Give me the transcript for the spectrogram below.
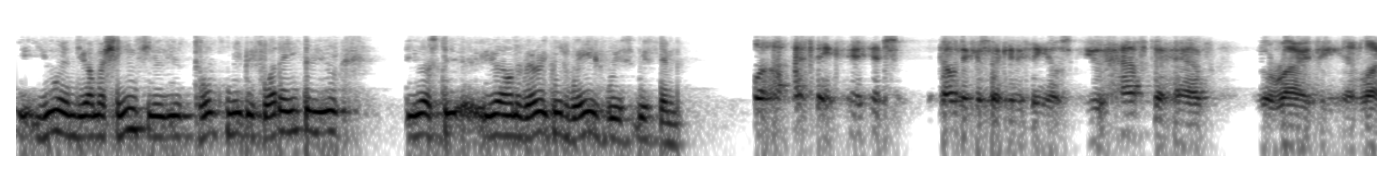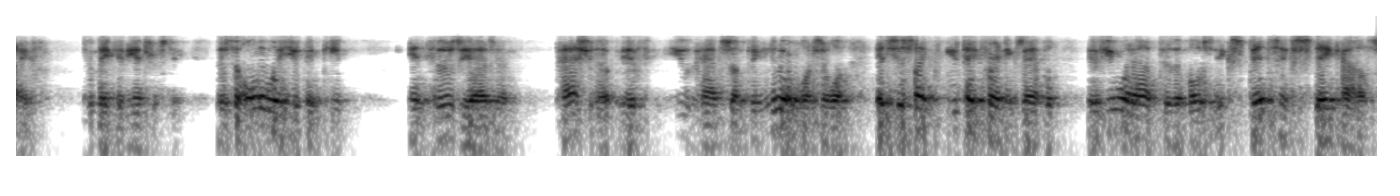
you and your machines. You, you told me before the interview you are still you are on a very good way with with them. Well, I, think it, it's Dominic. It's like anything else. You have to have variety in life to make it interesting. That's the only way you can keep enthusiasm, passion up if you have something new every once in a while. It's just like you take for an example, if you went out to the most expensive steakhouse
